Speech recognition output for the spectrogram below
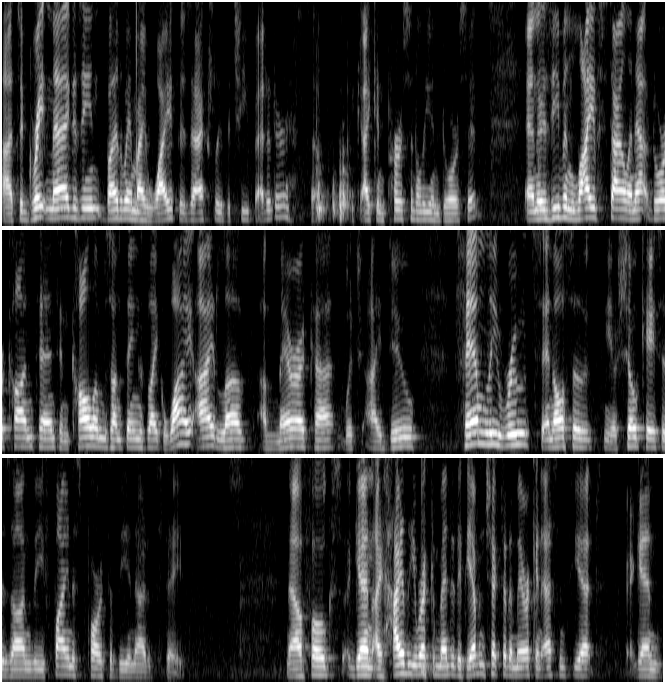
Uh, it's a great magazine. By the way, my wife is actually the chief editor, so I can personally endorse it. And there's even lifestyle and outdoor content and columns on things like why I love America, which I do. Family roots and also you know, showcases on the finest parts of the United States. Now, folks, again, I highly recommend it. If you haven't checked out American Essence yet, again,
